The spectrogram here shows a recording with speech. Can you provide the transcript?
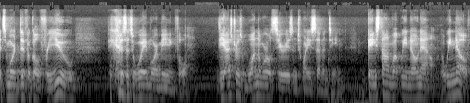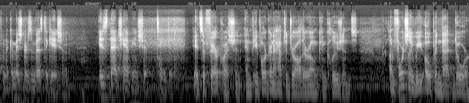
It's more difficult for you because it's way more meaningful. The Astros won the World Series in 2017. Based on what we know now, what we know from the commissioner's investigation, is that championship tainted? It's a fair question, and people are going to have to draw their own conclusions. Unfortunately, we opened that door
